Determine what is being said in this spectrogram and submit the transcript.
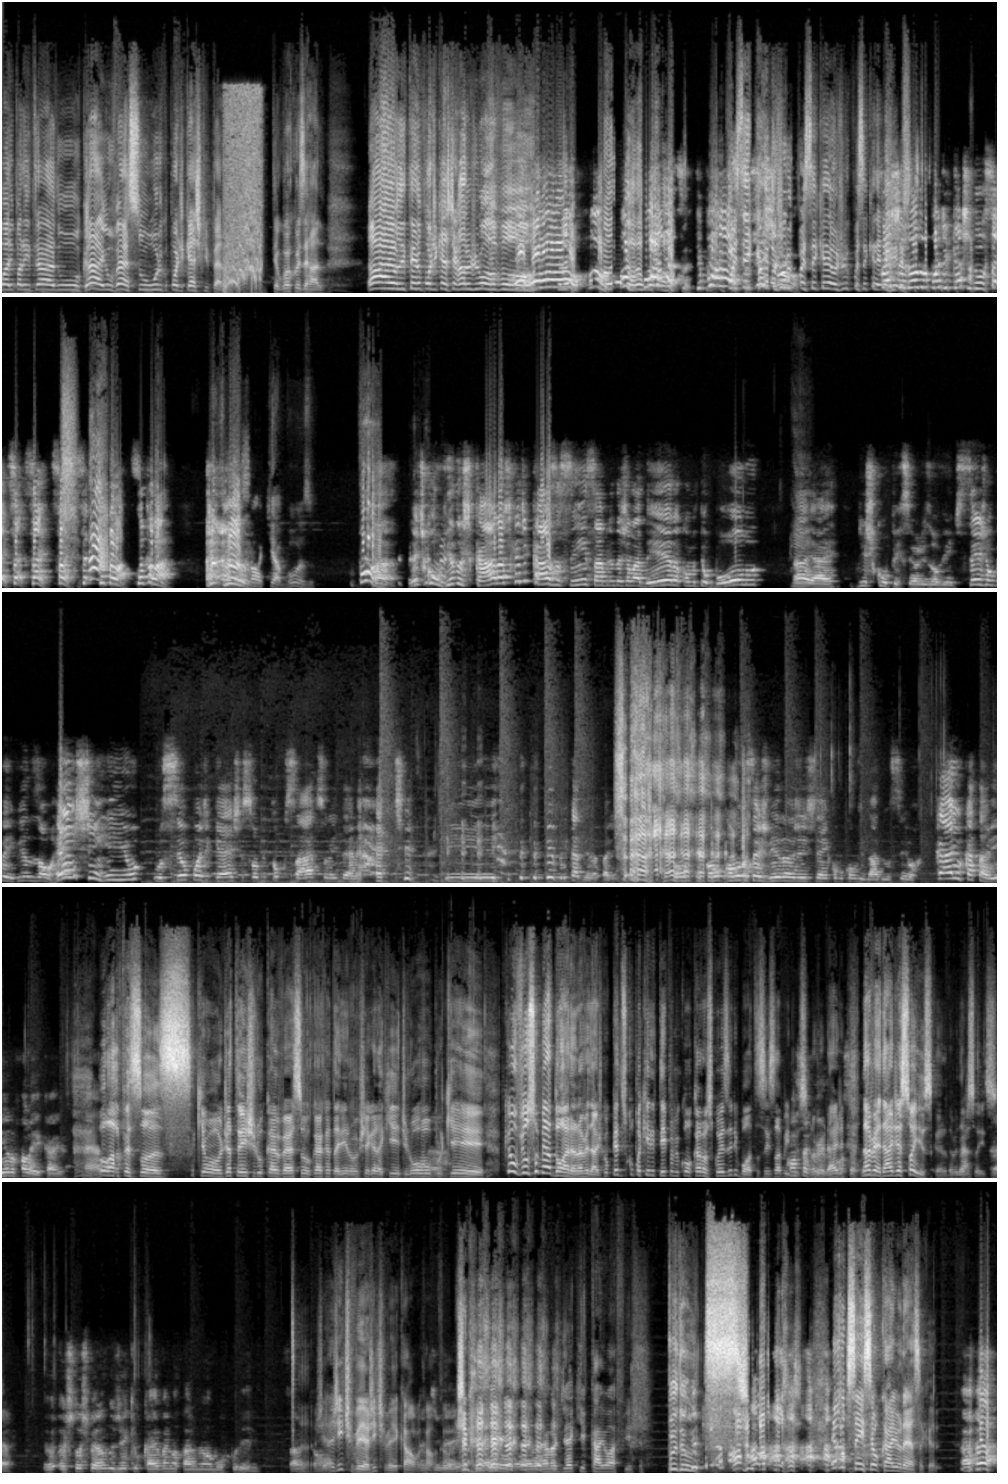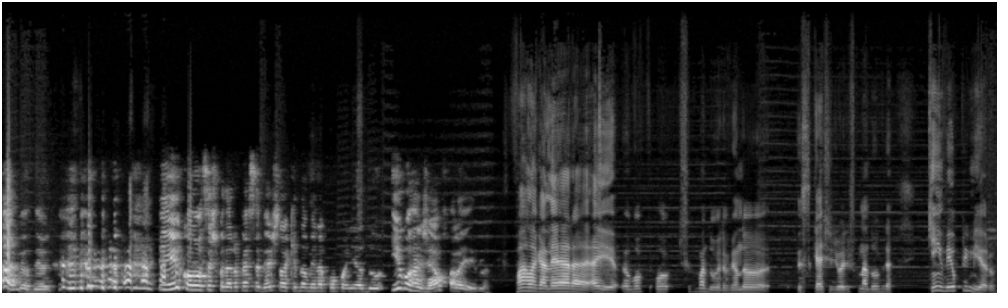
prepare para entrar no Caio Verso, o único podcast que. Pera, tem alguma coisa errada. Ah, eu entrei no podcast errado de novo! Ô, ô, Que porra é? Que porra é Foi sem querer, eu juro que foi sem querer, eu juro que foi sem querer. Tá chegando no podcast do. Sai, sai, sai, sai. Senta lá, senta lá. Só que abuso. Porra, a gente convida os caras, acho que é de casa, assim, sai abrindo a geladeira, come teu bolo. Ai, ai. Desculpem, senhores ouvintes. Sejam bem-vindos ao Henshin Rio, o seu podcast sobre tokusatsu na internet. E. Brincadeira, tá, gente? Como, como- como vocês viram, a gente tem como convidado o senhor Caio Catarino. Fala aí, Caio. Né? Olá, pessoas. Aqui é o dia 3 do Caio Verso, o Caio Catarino, chegando aqui de novo, É. porque. Porque o Wilson me adora, na verdade. Qualquer desculpa que ele tem pra me colocar nas coisas, ele bota. Vocês sabem Com disso. na certeza, verdade. com certeza. Na verdade, é só isso, cara. Na verdade, é só isso. É. Eu, eu estou esperando o dia que o Caio vai notar o meu amor por ele. Sabe? Então, A gente vê, a gente vê. Calma, calma. calma. vê. É, Era, era o dia que caiu a ficha. Eu não sei se eu caio nessa, cara. Meu Deus. e como vocês puderam perceber, estou aqui também na companhia do Igor Rangel. Fala aí, Igor. Fala galera, aí eu vou, eu fico com uma dúvida, vendo esse cast de hoje, fico na dúvida. Quem veio primeiro?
